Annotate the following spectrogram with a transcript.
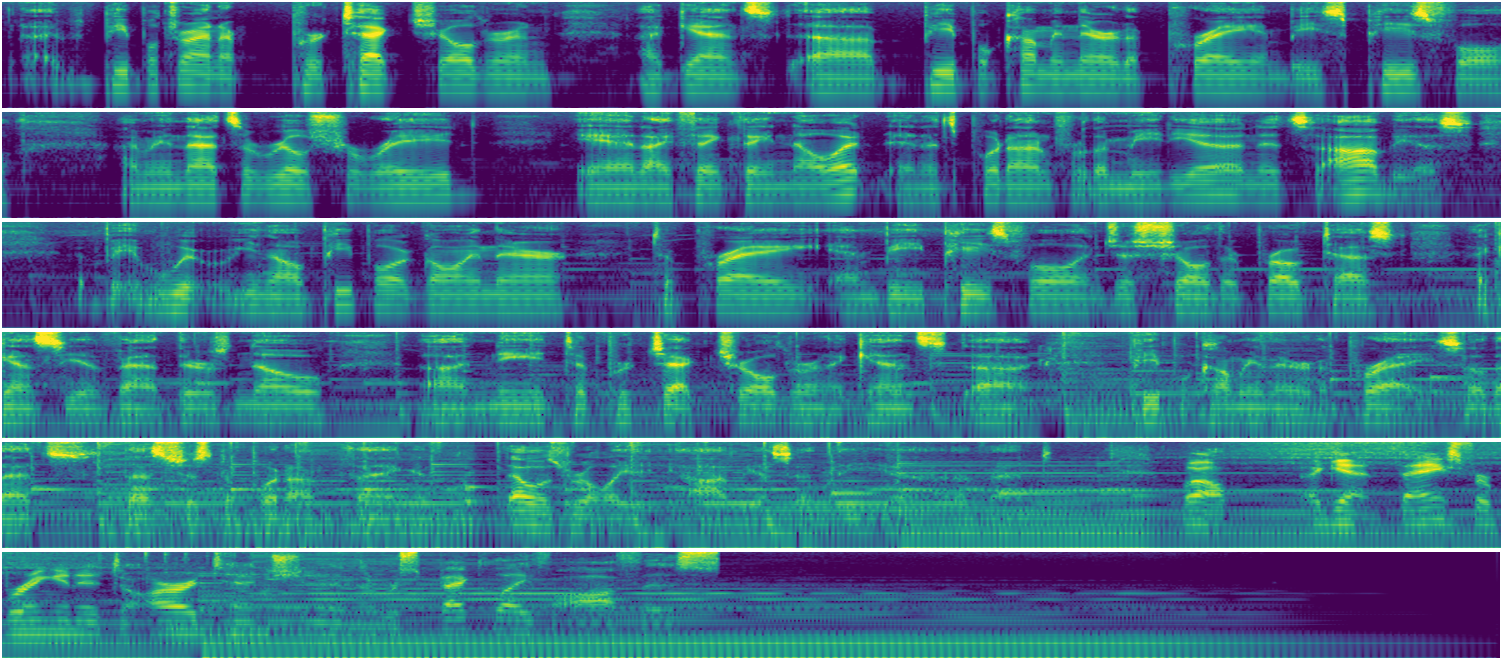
uh, people trying to protect children against uh, people coming there to pray and be peaceful. I mean, that's a real charade, and I think they know it, and it's put on for the media, and it's obvious. We, you know, people are going there to pray and be peaceful and just show their protest against the event. There's no uh, need to protect children against uh, people coming there to pray. So that's that's just a put on thing, and that was really obvious at the uh, event. Well, again, thanks for bringing it to our attention in the Respect Life office.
